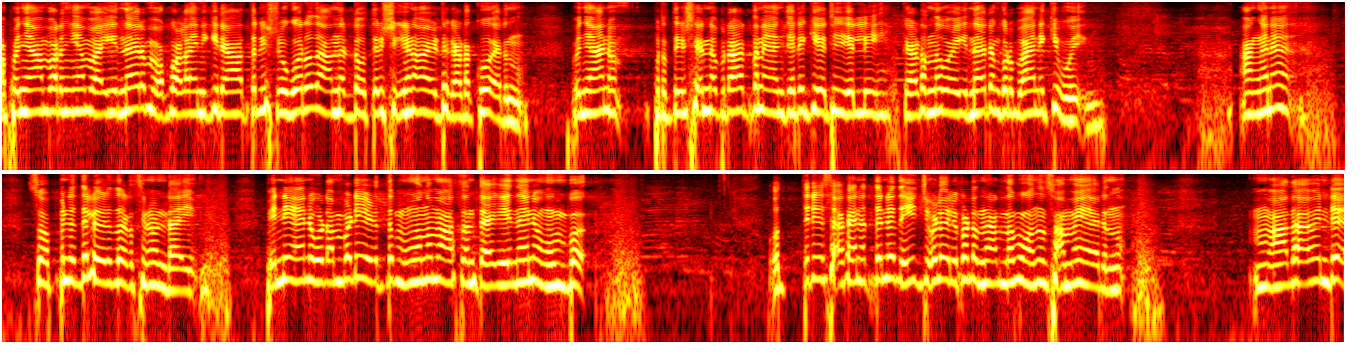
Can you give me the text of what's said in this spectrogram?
അപ്പോൾ ഞാൻ പറഞ്ഞു വൈകുന്നേരം പോക്കോളാം എനിക്ക് രാത്രി ഷുഗർ തന്നിട്ട് ഒത്തിരി ക്ഷീണമായിട്ട് കിടക്കുമായിരുന്നു അപ്പോൾ ഞാൻ പ്രതീക്ഷേന്റെ പ്രാർത്ഥന അഞ്ചരയ്ക്ക് ഏറ്റ് ചൊല്ലി കിടന്ന് വൈകുന്നേരം കുർബാനയ്ക്ക് പോയി. അങ്ങനെ സ്വപ്നത്തിൽ ഒരു ദർശനം ഉണ്ടായി. പിന്നെ ഞാൻ ഉടമ്പടി എടുത്ത് മൂന്ന് മാസം തികയുന്നതിന് മുമ്പ് ഒത്തിരി സഹനത്തിന്റെ തേച്ചുള്ളിൽ കൂടെ നടന്നു പോകുന്ന സമയമായിരുന്നു. മാതാവിന്റെ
